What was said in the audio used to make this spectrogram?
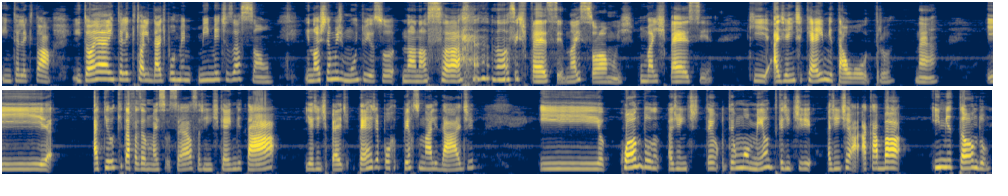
intelectual. Então é a intelectualidade por mimetização. E nós temos muito isso na nossa, na nossa espécie. Nós somos uma espécie que a gente quer imitar o outro, né? E aquilo que está fazendo mais sucesso, a gente quer imitar e a gente perde, perde a personalidade e quando a gente tem, tem um momento que a gente, a gente acaba imitando,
